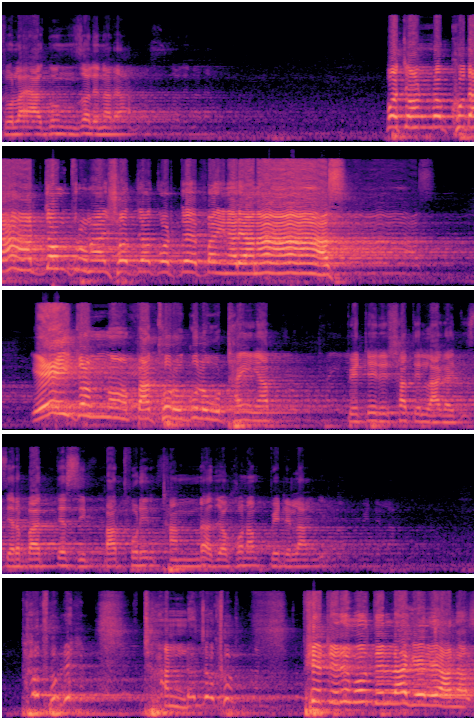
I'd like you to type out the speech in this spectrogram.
চোলায়, আগুন জ্বলে না রে প্রচণ্ড ক্ষুধার যন্ত্রণায় সহ্য করতে পারি না রে, আনাস। এই জন্য পাথরগুলো উঠাইয়া পেটের সাথে লাগাই দিচ্ছি আর বাঁধতেছি, পাথরের ঠান্ডা যখন আমার পেটে লাগে। পাথরের ঠান্ডা যখন পেটের মধ্যে লাগে রে আনাস,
